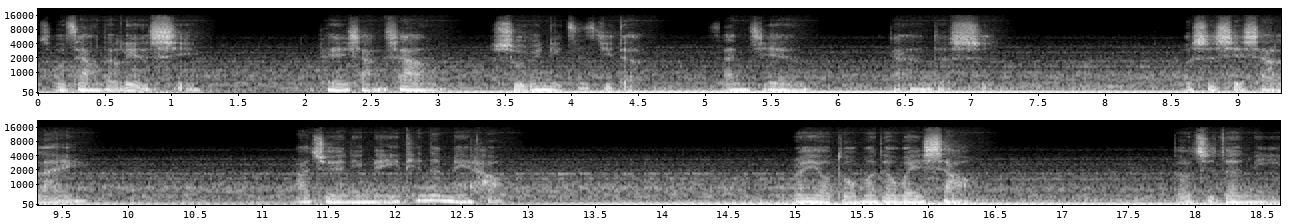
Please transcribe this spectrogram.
做这样的练习。可以想象属于你自己的三件感恩的事，或是写下来，发掘你每一天的美好。无论有多么的微小，都值得你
